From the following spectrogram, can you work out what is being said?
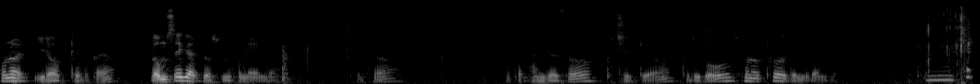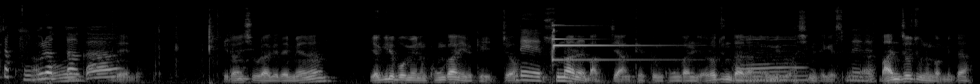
손을 이렇게 해볼까요? 너무 세게 할 필요 없습니다. 네, 네. 그래서 살짝 당겨서 붙일게요. 그리고 손을 풀어도 됩니다. 이제. 음, 살짝 구부렸다가 하고, 네네. 이런 식으로 하게 되면은 여기를 보면은 공간이 이렇게 있죠. 네. 순환을 막지 않게끔 공간을 열어준다라는 어, 의미로 하시면 되겠습니다. 네네. 만져주는 겁니다.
